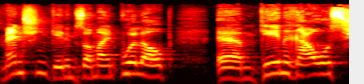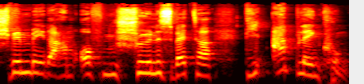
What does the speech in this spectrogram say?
Menschen gehen im Sommer in Urlaub, ähm, gehen raus, Schwimmbäder haben offen, schönes Wetter. Die Ablenkung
